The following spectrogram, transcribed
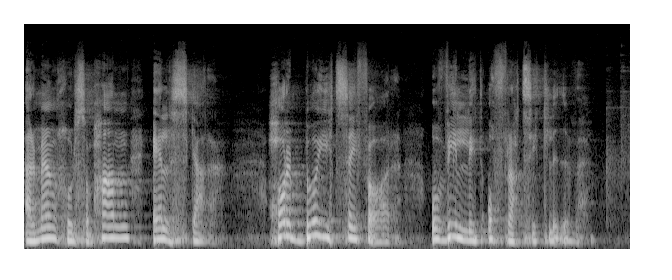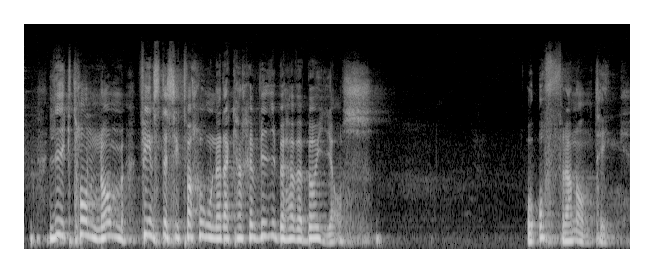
är människor som han älskar. Har böjt sig för och villigt offrat sitt liv. Likt honom finns det situationer där kanske vi behöver böja oss och offra någonting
